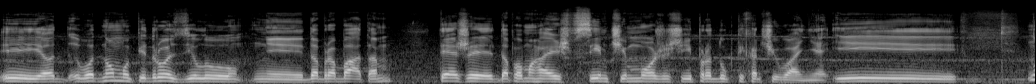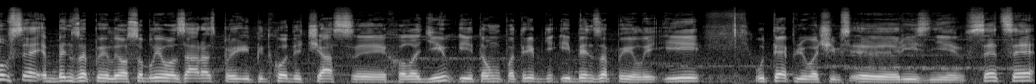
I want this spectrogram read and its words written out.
в одному підрозділу е, добробатам теж е, допомагаєш всім, чим можеш, і продукти харчування, і ну, все, бензопили. Особливо зараз підходить час е, холодів, і тому потрібні і бензопили, і утеплювачі е, різні. Все це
